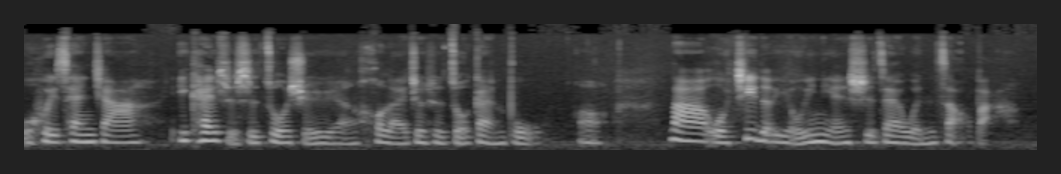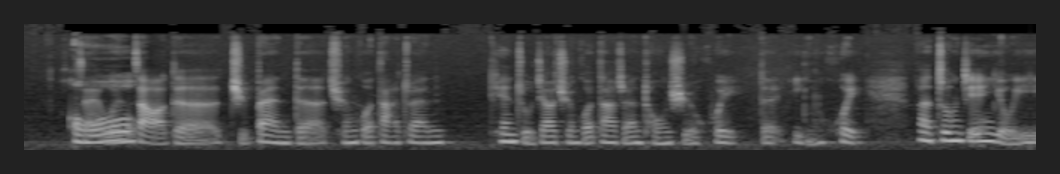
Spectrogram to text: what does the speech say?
我会参加，一开始是做学员，后来就是做干部。哦，那我记得有一年是在文藻吧，在文藻的举办的全国大专天主教全国大专同学会的营会，那中间有一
